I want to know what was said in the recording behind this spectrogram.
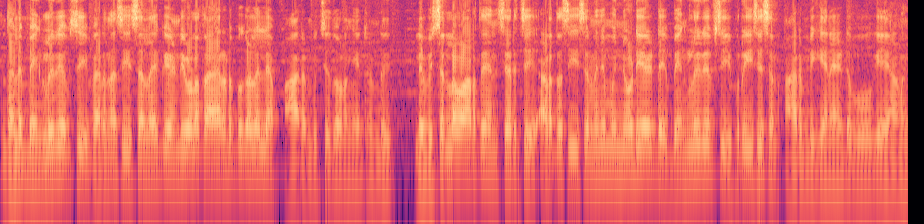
എന്തായാലും ബംഗളൂരു എഫ് സി വരുന്ന സീസണിലേക്ക് വേണ്ടിയുള്ള തയ്യാറെടുപ്പുകളെല്ലാം ആരംഭിച്ചു തുടങ്ങിയിട്ടുണ്ട്. ലഭിച്ചിട്ടുള്ള വാർത്ത അനുസരിച്ച് അടുത്ത സീസണിന് മുന്നോടിയായിട്ട് Bengaluru F C pre season ആരംഭിക്കാനായിട്ട് പോവുകയാണ്.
